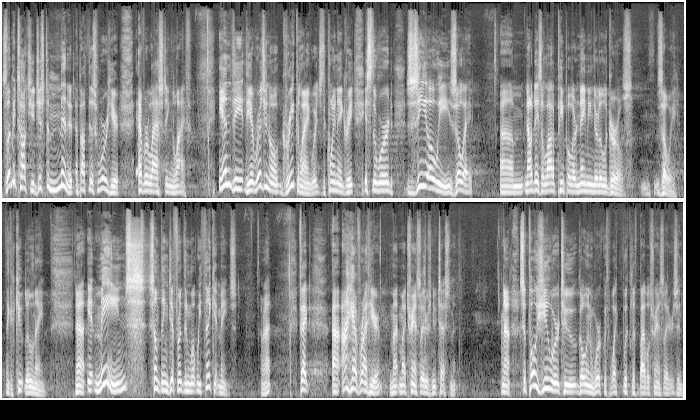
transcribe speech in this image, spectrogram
So let me talk to you just a minute about this word here, everlasting life. In the, the original Greek language, the Koine Greek, it's the word zoe, zoe. Um, nowadays, a lot of people are naming their little girls Zoe. I think a cute little name. Now, it means something different than what we think it means. All right? In fact, uh, I have right here my, my translator's New Testament. Now, suppose you were to go and work with Wycliffe Bible translators and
